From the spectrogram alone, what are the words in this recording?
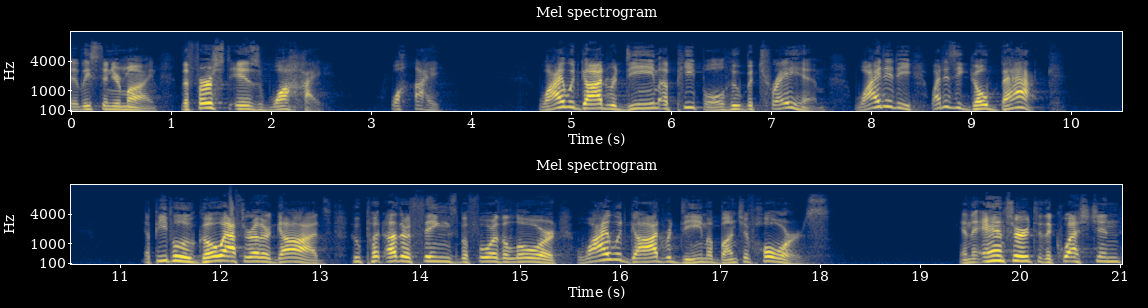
at least in your mind. The first is why? Why? Why would God redeem a people who betray him? Why did he why does he go back? A people who go after other gods, who put other things before the Lord. Why would God redeem a bunch of whores? And the answer to the question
